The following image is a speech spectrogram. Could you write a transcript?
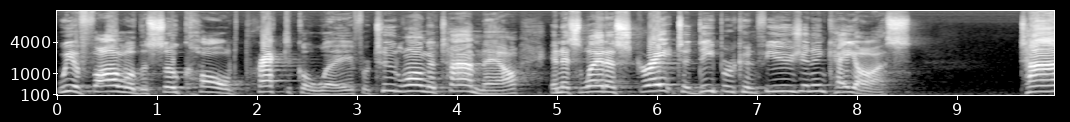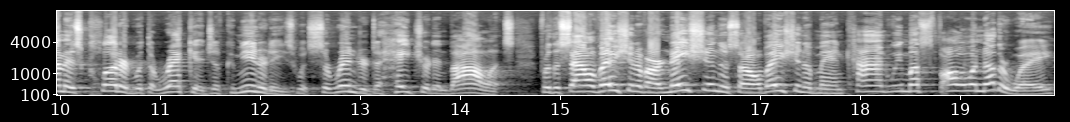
we have followed the so called practical way for too long a time now, and it's led us straight to deeper confusion and chaos. Time is cluttered with the wreckage of communities which surrendered to hatred and violence. For the salvation of our nation, the salvation of mankind, we must follow another way.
